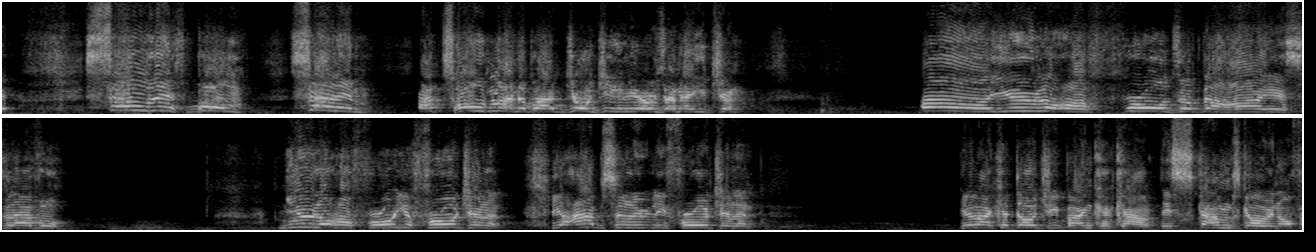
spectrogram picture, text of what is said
it. Sell this bomb. Sell him. I told man about Jorginho as an agent. Oh, you lot are frauds of the highest level. You lot are fraud. You're fraudulent. You're absolutely fraudulent. You're like a dodgy bank account. This scam's going off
